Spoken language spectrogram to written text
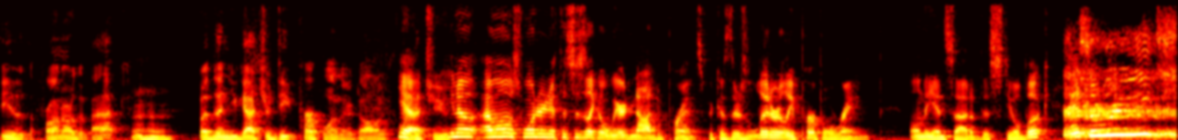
either the front or the back. Mm-hmm. But then you got your deep purple in there, dog. Look Yeah, at you. you know, I'm almost wondering if this is like a weird nod to Prince because there's literally purple rain on the inside of this steelbook. That's a reach.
